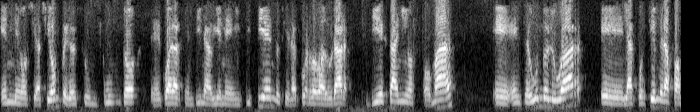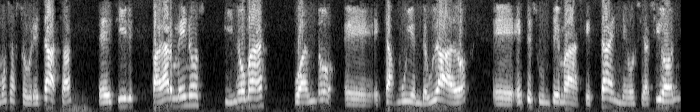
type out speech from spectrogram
en negociación, pero es un punto en el cual Argentina viene insistiendo, si el acuerdo va a durar 10 años o más. Eh, en segundo lugar, eh, la cuestión de las famosas sobretasas, es decir, pagar menos y no más cuando eh, estás muy endeudado. Eh, este es un tema que está en negociación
